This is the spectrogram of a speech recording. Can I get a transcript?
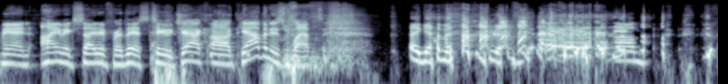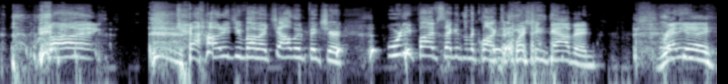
man, I am excited for this too. Jack, uh, Gavin is left. Hey, Gavin. you? Um, uh, how did you find my childhood picture? 45 seconds on the clock to question Gavin. Ready? Okay.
